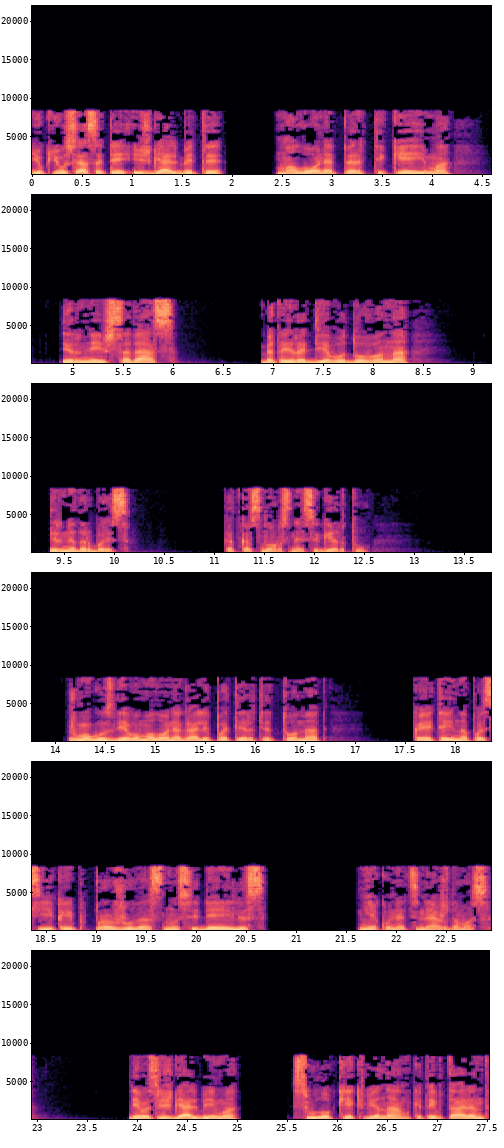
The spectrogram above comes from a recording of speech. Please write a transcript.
Juk jūs esate išgelbėti malonę per tikėjimą ir ne iš savęs, bet tai yra Dievo dovana ir nedarbais, kad kas nors nesigirtų. Žmogus Dievo malonę gali patirti tuo met, kai ateina pas jį kaip pražuvęs nusidėjėlis, nieko neatsineždamas. Dievas išgelbėjimą siūlo kiekvienam, kitaip tariant,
